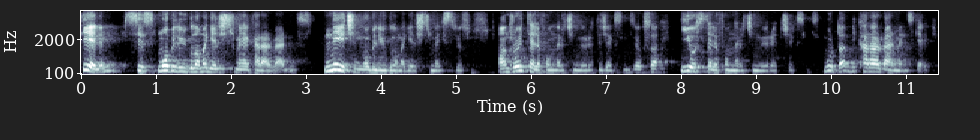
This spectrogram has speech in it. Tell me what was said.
Diyelim siz mobil uygulama geliştirmeye karar verdiniz. Ne için mobil uygulama geliştirmek istiyorsunuz? Android telefonlar için mi üreteceksiniz yoksa iOS telefonlar için mi üreteceksiniz? Burada bir karar vermeniz gerekiyor.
